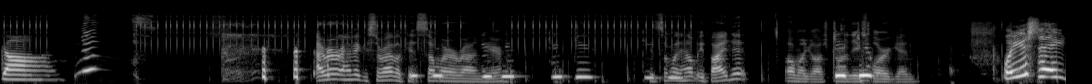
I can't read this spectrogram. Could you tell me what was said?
die. I remember having a survival kit somewhere around here. Can someone help me find it? Oh my gosh, Dora the Explorer again. When you say,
